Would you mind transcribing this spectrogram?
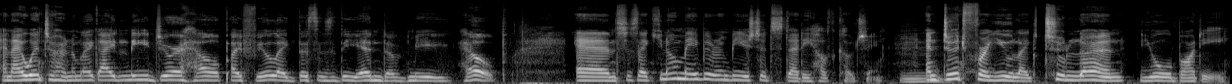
And I went to her and I'm like, I need your help. I feel like this is the end of me. Help. And she's like, you know, maybe Rumbi, you should study health coaching mm. and do it for you, like to learn your body.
